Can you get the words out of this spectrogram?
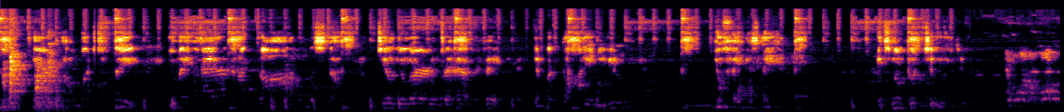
don't care how much faith you may have in a God in the sky until you learn to have faith in the God in you. Your faith is dead. It's no good to you. You want to walk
